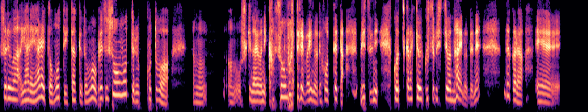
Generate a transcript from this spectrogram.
それはやれやれと思っていたけども、別にそう思ってることは、あの、あの、好きなように そう思ってればいいので掘ってた。別に、こっちから教育する必要はないのでね。だから、えー、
